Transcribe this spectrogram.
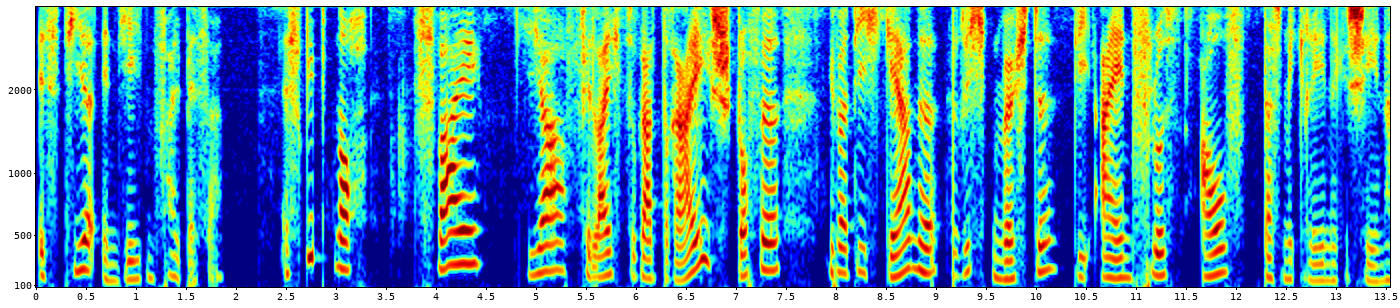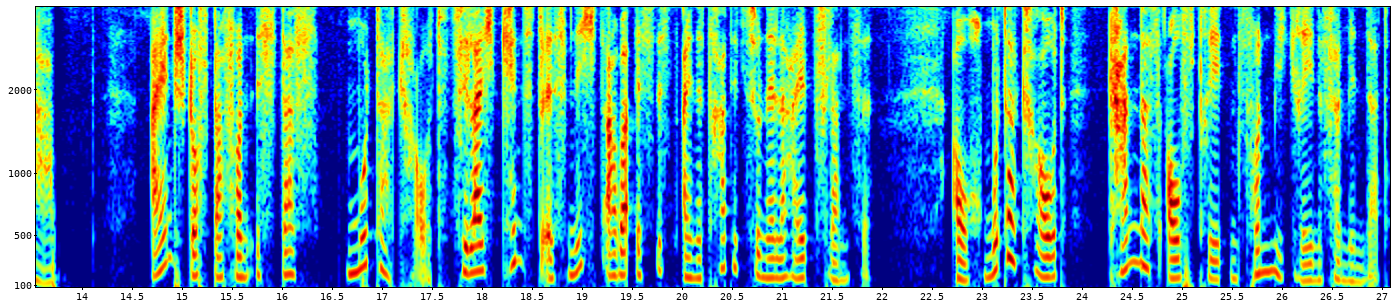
ist hier in jedem Fall besser. Es gibt noch zwei, ja vielleicht sogar drei Stoffe, über die ich gerne berichten möchte, die Einfluss auf das Migränegeschehen haben. Ein Stoff davon ist das Mutterkraut. Vielleicht kennst du es nicht, aber es ist eine traditionelle Heilpflanze. Auch Mutterkraut kann das Auftreten von Migräne vermindert.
